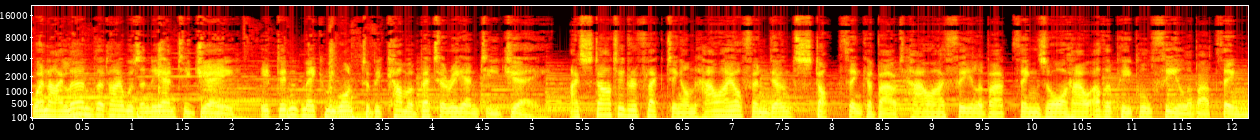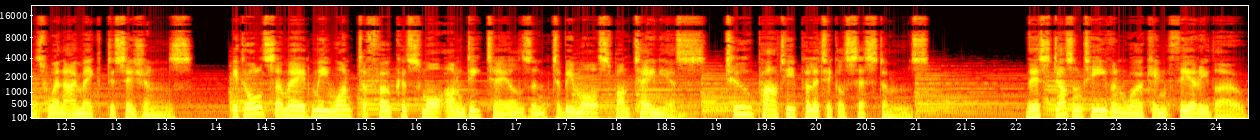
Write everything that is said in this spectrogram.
When I learned that I was an ENTJ, it didn't make me want to become a better ENTJ. I started reflecting on how I often don't stop think about how I feel about things or how other people feel about things when I make decisions. It also made me want to focus more on details and to be more spontaneous. Two-party political systems. This doesn't even work in theory though.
